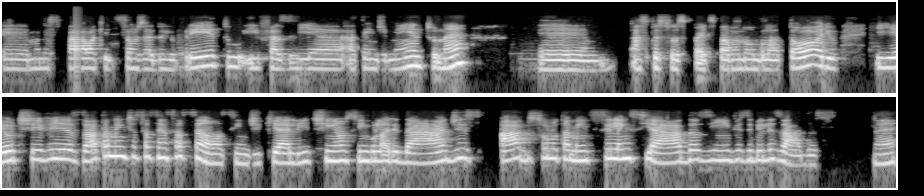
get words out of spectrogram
é, municipal aqui de São José do Rio Preto, e fazia atendimento, né, as pessoas que participavam do ambulatório, e eu tive exatamente essa sensação, assim, de que ali tinham singularidades absolutamente silenciadas e invisibilizadas, né?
